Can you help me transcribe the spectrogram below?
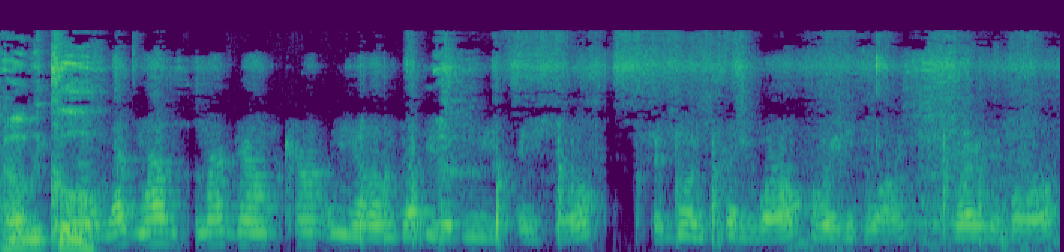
That'll be So cool. right now, SmackDown's currently on WWE show. They're doing pretty well, ratings wise, very well.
